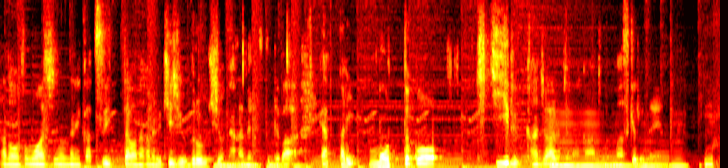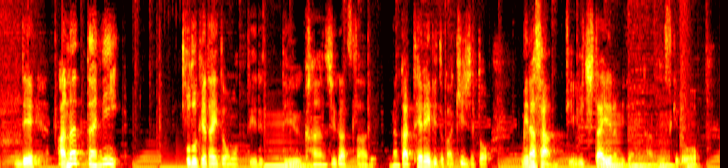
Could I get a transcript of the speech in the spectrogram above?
あの友達の何かツイッターを眺める記事をブログ記事を眺めるって言えばやっぱりもっとこう聞き入る感じはあるんじゃないかなと思いますけどね。うんであなたに届けたいと思っているっていう感じが伝わる。なんかテレビとか記事だと皆さんっていう1対 N みたいな感じですけど、うんうん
